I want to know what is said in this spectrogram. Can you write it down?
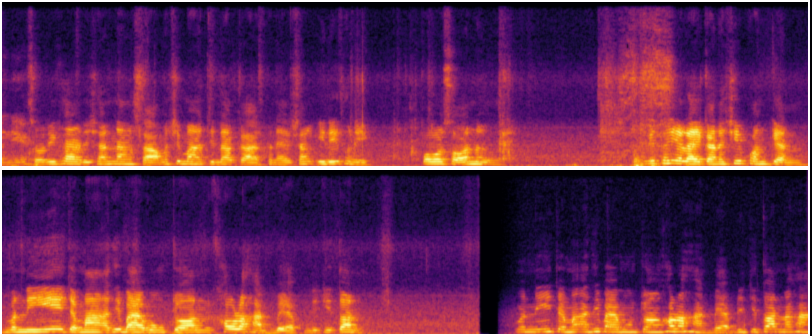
ันนี้สวัสดีค่ะ ดิฉันนางสาวมัชิมาจินดากาศแผนกช่างอิเล็กทรอนิกส์ ปวสหนึ่ง วิทยาลัยการอาชีพขอนแก่น วันนี้จะมาอธิบายวงจรเข้ารหัสแบบดิจิตอล วันนี้จะมาอธิบายวงจรเข้ารหัสแบบดิจิตอลนะคะ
